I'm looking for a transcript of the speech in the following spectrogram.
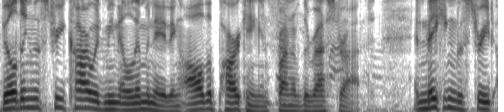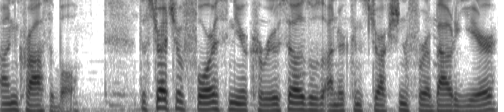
Building the streetcar would mean eliminating all the parking in front of the restaurant and making the street uncrossable. The stretch of 4th near Caruso's was under construction for about a year,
